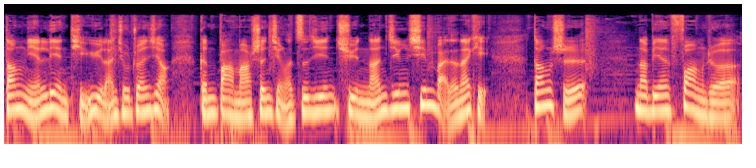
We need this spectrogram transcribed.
当年练体育篮球专项，跟爸妈申请了资金去南京新百的 Nike，当时那边放着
